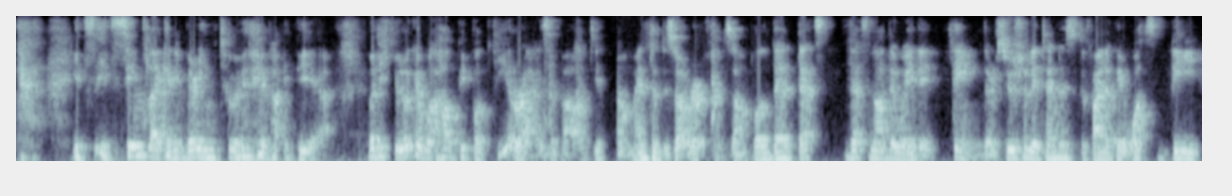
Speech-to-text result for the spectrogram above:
it's it seems like a very intuitive idea. But if you look at what, how people theorize about you know mental disorder, for example, that that's that's not the way they think. There's usually a tendency to find okay, what's the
